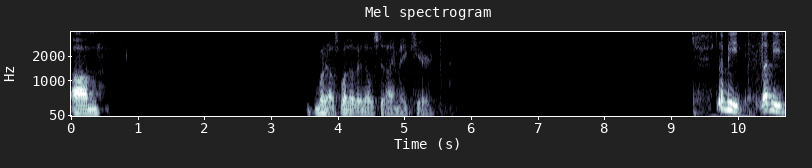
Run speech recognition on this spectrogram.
Um, what else? What other notes did I make here? Let me let me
